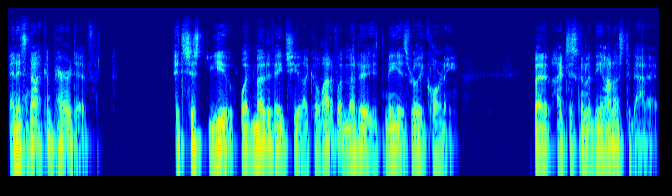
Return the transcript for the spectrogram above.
And it's not comparative. It's just you. What motivates you? Like a lot of what motivates me is really corny. But I'm just going to be honest about it.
